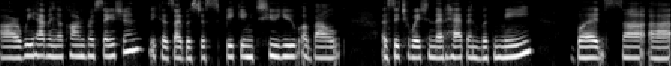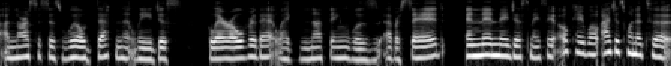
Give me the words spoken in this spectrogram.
Are we having a conversation? Because I was just speaking to you about a situation that happened with me but uh, a narcissist will definitely just glare over that like nothing was ever said. And then they just may say, okay, well, I just wanted to,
